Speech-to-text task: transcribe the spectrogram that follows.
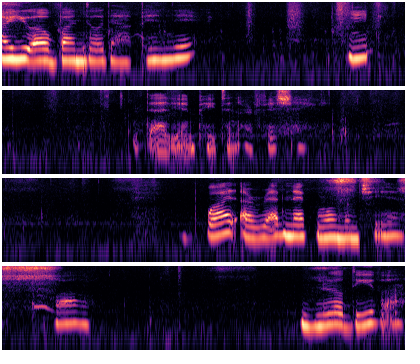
Are you all bundled up in there? Hmm? Daddy and Payton are fishing. What a redneck woman she is. Wow. Little diva.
